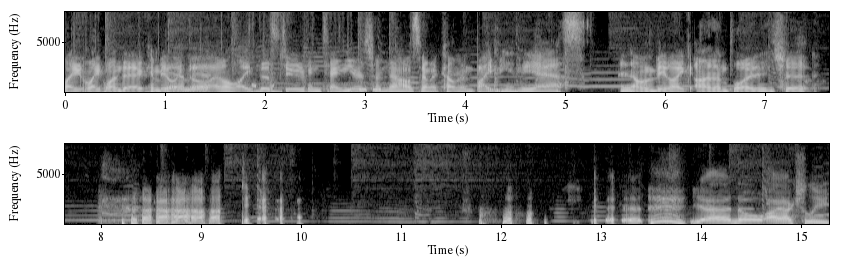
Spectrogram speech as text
like like one day I can be Yeah, like, man. oh, I don't like this dude. And ten years from now, it's gonna come and bite me in the ass, and I'm gonna be like unemployed and shit. yeah, no, I actually,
